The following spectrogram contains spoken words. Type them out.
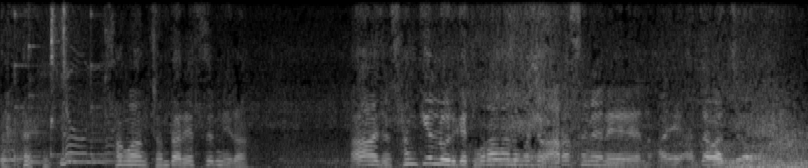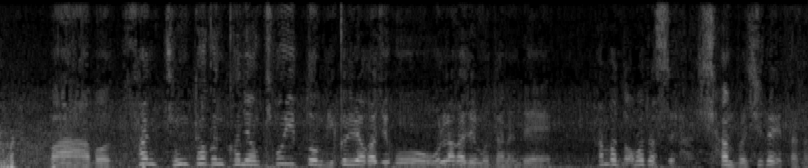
상황 전달했습니다. 아, 저 산길로 이렇게 돌아가는 건줄 알았으면은 아예 안 잡았죠. 와, 뭐, 산 중턱은 커녕 초입도 미끌려가지고 올라가질 못하는데 한 번 넘어졌어요. 한 번 시도했다가.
